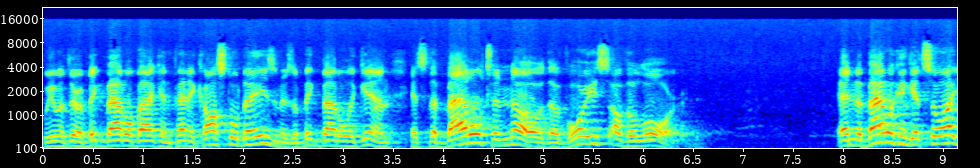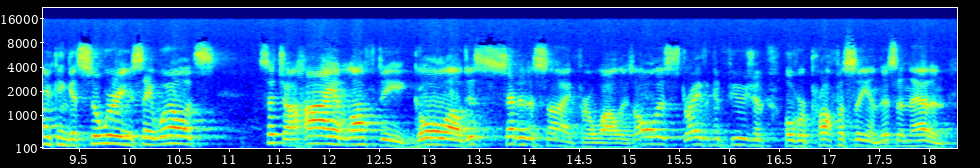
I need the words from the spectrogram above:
We went through a big battle back in Pentecostal days, and there's a big battle again. It's the battle to know the voice of the Lord. And the battle can get so out, you can get so weary and say, well, it's such a high and lofty goal, I'll just set it aside for a while. There's all this strife and confusion over prophecy and this and that. And,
